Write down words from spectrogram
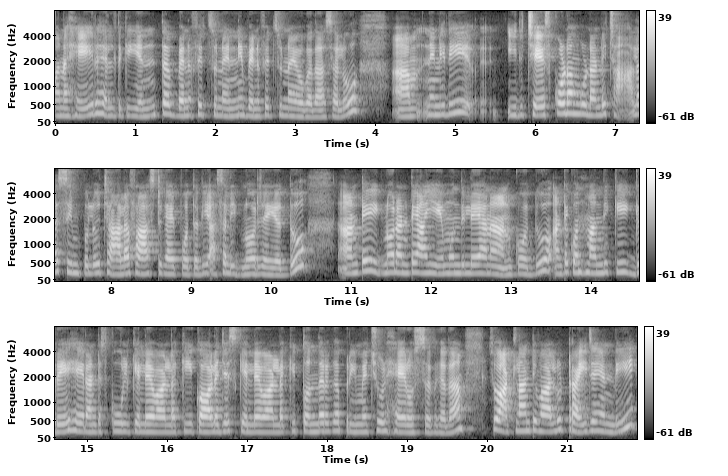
మన హెయిర్ హెల్త్కి ఎంత బెనిఫిట్స్ ఉన్నాయి ఎన్ని బెనిఫిట్స్ ఉన్నాయో కదా అసలు. నేను ఇది ఇది చేసుకోవడం కూడా అండి చాలా సింపుల్ చాలా ఫాస్ట్గా అయిపోతుంది. అసలు ఇగ్నోర్ చేయొద్దు. అంటే ఇగ్నోర్ అంటే ఏముందిలే అని అనుకోవద్దు అంటే కొంతమందికి గ్రే హెయిర్ అంటే స్కూల్కి వెళ్ళే వాళ్ళకి కాలేజెస్కి వెళ్ళే వాళ్ళకి తొందరగా ప్రీమెచ్యూర్ హెయిర్ వస్తుంది కదా. సో అట్లాంటి వాళ్ళు ట్రై చేయండి.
